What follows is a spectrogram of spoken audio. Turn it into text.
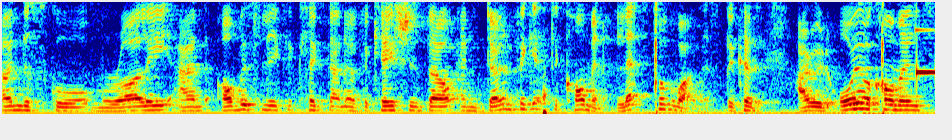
underscore Merali, and obviously you can click that notifications bell and don't forget to comment. Let's talk about this because I read all your comments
